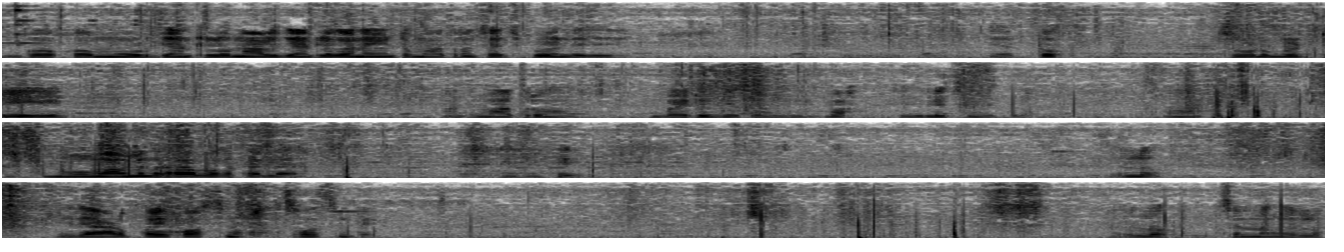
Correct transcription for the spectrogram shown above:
ఇంకొక మూడు గంటలు నాలుగు గంటలు కానీ అయింటే మాత్రం చచ్చిపోయింది ఇది. ఎట్టో చూడబట్టి అంత మాత్రం బయటకు తీసాము బా. ఇది ఇచ్చింది ఇప్పుడు ఆ. నువ్వు మా మీదకి రాబోక తల్లే. వెళ్ళు. ఇది ఆడ పైకి వస్తున్నట్టు చూస్తుంటే వెళ్ళు చిన్నగా వెళ్ళు.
